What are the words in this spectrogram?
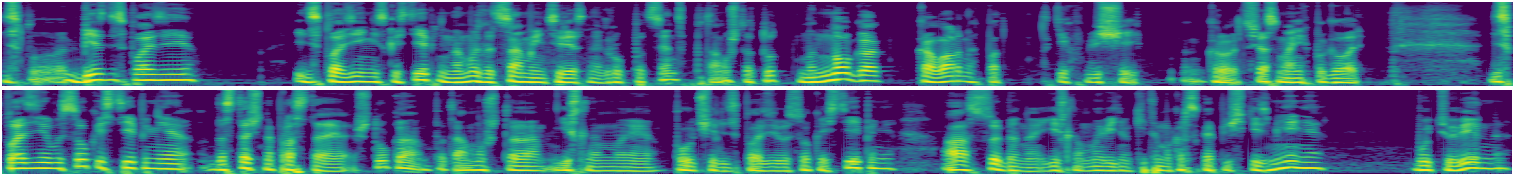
Без дисплазии и дисплазия низкой степени, на мой взгляд, самая интересная группа пациентов, потому что тут много коварных под таких вещей кроется. Сейчас мы о них поговорим. Дисплазия высокой степени достаточно простая штука, потому что если мы получили дисплазию высокой степени, а особенно если мы видим какие-то макроскопические изменения, будьте уверены,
